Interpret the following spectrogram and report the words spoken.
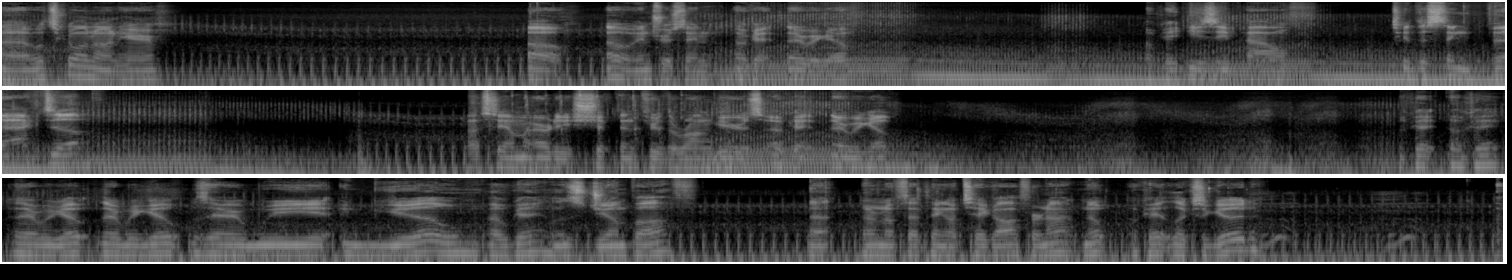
Uh, what's going on here? Oh, oh, interesting. Okay, there we go. Okay, easy, pal. Let's get this thing backed up. I uh, see I'm already shifting through the wrong gears. Okay, there we go. Okay, okay, there we go, there we go, there we go. Okay, let's jump off. Uh, I don't know if that thing will take off or not. Nope, okay, it looks good.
